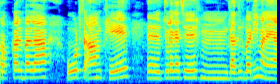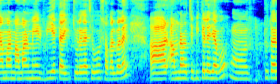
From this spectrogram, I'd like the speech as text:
সকালবেলা ওটস, আম খেয়ে চলে গেছে দাদুর বাড়ি মানে আমার মামার মেয়ের বিয়ে, তাই চলে গেছে ও সকালবেলায়। আর আমরা হচ্ছে বিকেলে যাব। তুতান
